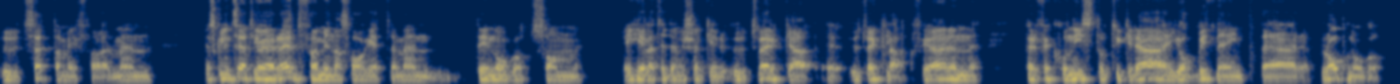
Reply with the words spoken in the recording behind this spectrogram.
utsätta mig för. Men jag skulle inte säga att jag är rädd för mina svagheter men det är något som jag hela tiden försöker utverka, eh, utveckla. För jag är en perfektionist och tycker det är jobbigt när jag inte är bra på något.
